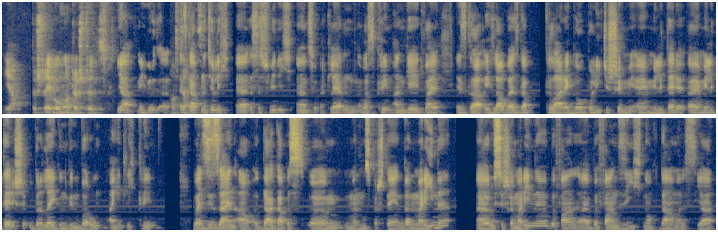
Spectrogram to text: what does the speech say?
ja, Bestrebungen unterstützt. Ja, ich würde, äh, es gab Sicht. natürlich, äh, es ist schwierig äh, zu erklären, was Krim angeht, weil es gab, ich glaube, es gab klare geopolitische, äh, militär, äh, militärische Überlegungen, warum eigentlich Krim, weil sie seien, auch, da gab es, ähm, man muss verstehen, dann Marine, äh, russische Marine befand, befand sich noch damals, ja,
